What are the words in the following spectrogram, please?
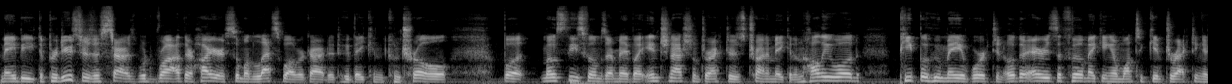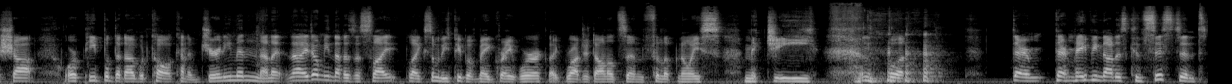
Maybe the producers or stars would rather hire someone less well regarded who they can control. But most of these films are made by international directors trying to make it in Hollywood, people who may have worked in other areas of filmmaking and want to give directing a shot, or people that I would call kind of journeymen. And I, and I don't mean that as a slight. Like some of these people have made great work, like Roger Donaldson, Philip Noyce, McG, but they're they're maybe not as consistent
